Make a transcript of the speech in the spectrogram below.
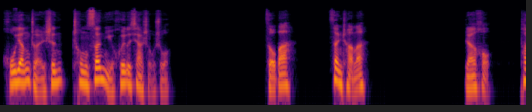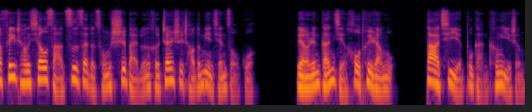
胡杨转身冲三女挥了下手，说：“走吧，散场了。”然后他非常潇洒自在的从施百伦和詹世朝的面前走过，两人赶紧后退让路。大气也不敢吭一声。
